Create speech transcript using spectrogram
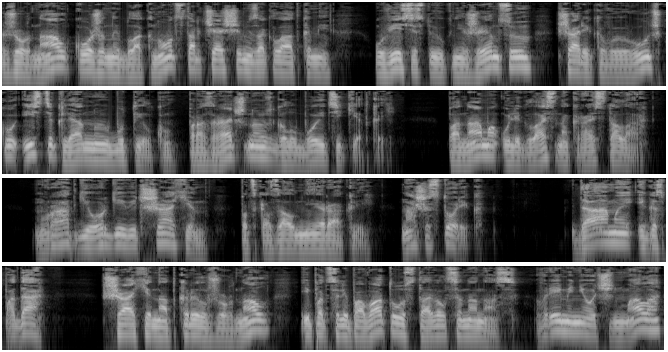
Журнал, кожаный блокнот с торчащими закладками, увесистую книженцию, шариковую ручку и стеклянную бутылку, прозрачную с голубой этикеткой. Панама улеглась на край стола. «Мурат Георгиевич Шахин», — подсказал мне Ираклий, — «наш историк». «Дамы и господа», Шахин открыл журнал и подслеповато уставился на нас. «Времени очень мало,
